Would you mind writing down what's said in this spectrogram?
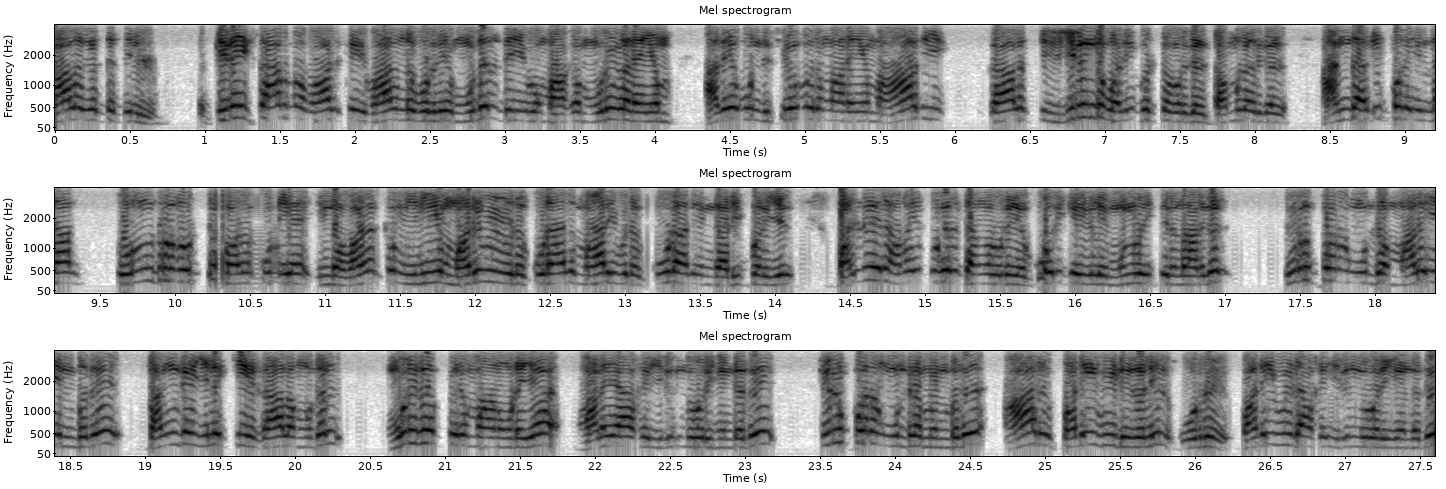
காலகட்டத்தில் திணை சார்ந்த வாழ்க்கை வாழ்ந்த பொழுதே முதல் தெய்வமாக முருகனையும் அதே போன்று சிவபெருமானையும் ஆதி காலத்தில் இருந்து வழிபட்டவர்கள் தமிழர்கள். அந்த அடிப்படையில் தான் தொன்று தொட்டு வரக்கூடிய இந்த வழக்கம் இனியும் மறுவிவிடக் கூடாது மாறிவிடக் கூடாது என்ற அடிப்படையில் பல்வேறு அமைப்புகள் தங்களுடைய கோரிக்கைகளை முன்வைத்திருந்தார்கள். திருப்பரங்குன்ற மலை என்பது தங்க இலக்கிய காலம் முதல் முருகப்பெருமானுடைய மலையாக இருந்து வருகின்றது. திருப்பரங்குன்றம் என்பது ஆறு படை வீடுகளில் ஒரு படை வீடாக இருந்து வருகின்றது.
